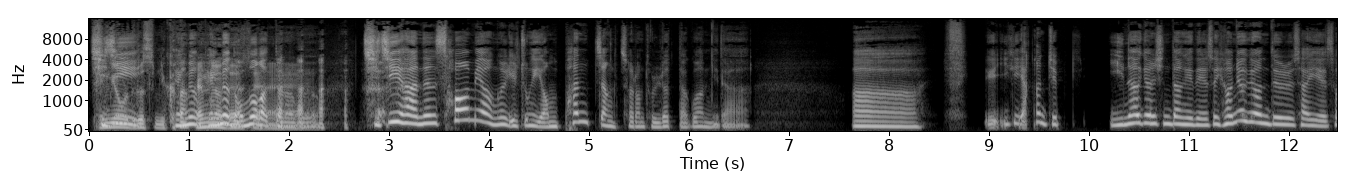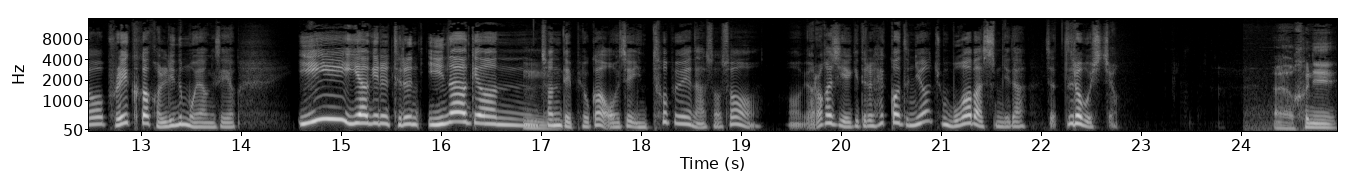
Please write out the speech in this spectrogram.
지지 100명을 들었습니까? 100명, 100명 100명 됐어요. 넘어갔더라고요. 지지하는 서명을 일종의 연판장처럼 돌렸다고 합니다. 아, 이- 이게 약간 이제 이낙연 신당에 대해서 현역 의원들 사이에서 브레이크가 걸리는 모양새예요. 이 이야기를 들은 이낙연 음. 전 대표가 어제 인터뷰에 나서서 어, 여러 가지 얘기들을 했거든요. 좀 모아봤습니다. 자, 들어보시죠. 에, 흔히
